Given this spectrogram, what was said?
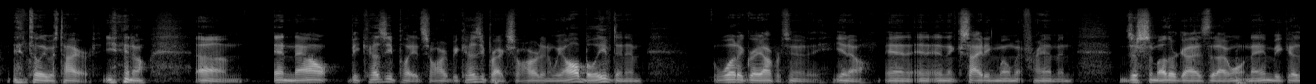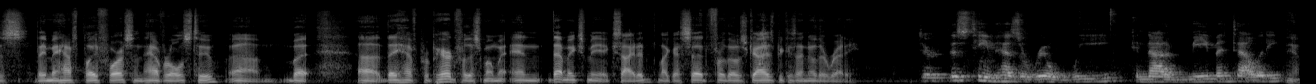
until he was tired. You know, um, and now because he played so hard, because he practiced so hard, and we all believed in him, what a great opportunity, you know, and, and, an exciting moment for him. And just some other guys that I won't name because they may have to play for us and have roles too. Um, but uh, they have prepared for this moment, and that makes me excited, like I said, for those guys because I know they're ready. Derek, this team has a real we and not a me mentality. Yeah.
